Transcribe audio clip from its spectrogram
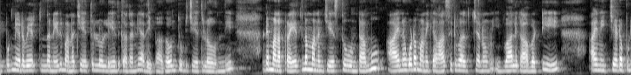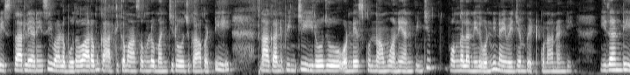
ఎప్పుడు నెరవేరుతుంది అనేది మన చేతుల్లో లేదు కదండి. అది భగవంతుడి చేతిలో ఉంది. అంటే మన ప్రయత్నం మనం చేస్తూ ఉంటాము. ఆయన కూడా మనకి ఆశీర్వచనం ఇవ్వాలి కాబట్టి ఆయన ఇచ్చేటప్పుడు ఇస్తారులే అనేసి వాళ్ళ బుధవారం కార్తీక మాసంలో మంచి రోజు కాబట్టి నాకు అనిపించి ఈరోజు వండేసుకుందాము అని అనిపించి పొంగల్ అనేది వండి నైవేద్యం పెట్టుకున్నానండి. ఇదండి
